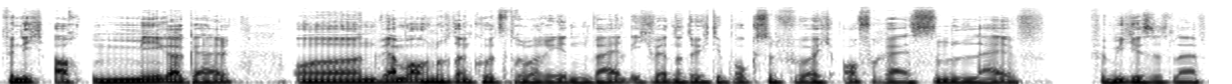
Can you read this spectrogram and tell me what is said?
finde ich auch mega geil. Und werden wir auch noch dann kurz drüber reden, weil ich werde natürlich die Boxen für euch aufreißen live für mich ist es live.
